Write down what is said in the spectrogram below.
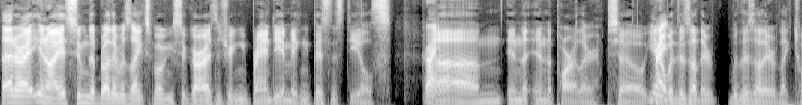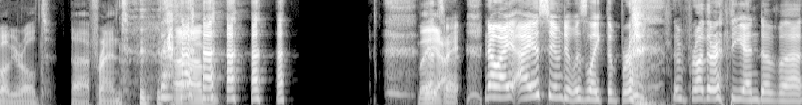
That or I, you know, I assume the brother was like smoking cigars and drinking brandy and making business deals. Right. um, in the in the parlor. So you know, with his other with his other like twelve year old uh, friends. Um, but That's yeah, right. No, I, I assumed it was like the bro- the brother at the end of uh,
